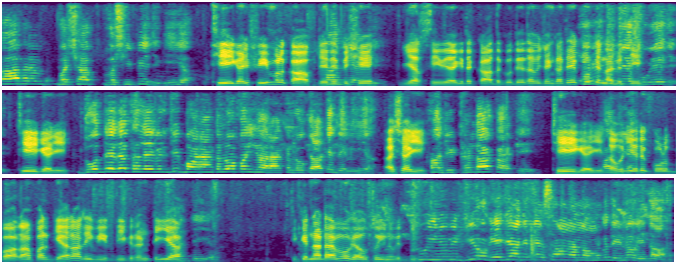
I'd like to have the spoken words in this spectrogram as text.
ਆ ਫਿਰ ਵਸ਼ਾ ਵਸ਼ੀ ਭੇਜ ਗਈ ਆ। ਠੀਕ ਹੈ ਜੀ ਫੀਮੇਲ ਕਾਫ ਜਿਹਦੇ ਹਾਂਜੀ, ਪਿੱਛੇ। ਜਰਸੀ ਵੀ ਆ ਗਈ ਤੇ ਕੱਦ ਕੁੱਦ ਇਹਦਾ ਵੀ ਚੰਗਾ ਤੇ ਇਹ ਵੀ ਕਿੰਨਾ ਦੂਜੇ ਵਿੱਤੀ ਸੂਏ ਜੇ। ਠੀਕ ਹੈ ਜੀ। ਦੁੱਧ ਇਹਦੇ ਥੱਲੇ ਵੀਰ ਜੀ 12 ਕਿਲੋ ਆਪਾਂ 11 ਕਿਲੋ ਕਹਿ ਕੇ ਦੇਣੀ ਆ। ਅੱਛਾ ਜੀ। ਹਾਂਜੀ ਠੰਡਾ ਕਰਕੇ। ਠੀਕ ਹੈ ਜੀ। ਲਓ ਹਾਂਜੀ, ਜੀ ਇਹਦੇ ਕੋਲ 12 ਪਰ 11 ਦੀ ਵੀਰ ਦੀ ਗਰੰਟੀ ਆ। ਗਾਰੰਟੀ ਆ। ਤੇ ਕਿੰਨਾ ਟਾਈਮ ਹੋ ਗਿਆ ਉਸ ਸੂਈ ਨੂੰ ਵੀਰ ਦੀ ਸੂਈ ਨੂੰ ਵੀਰ ਜੀ ਹੋ ਗਏ ਜੇ ਅੱਜ ਮੇਰੇ ਹਿਸਾਬ ਨਾਲ 9 ਦਿਨ ਹੋਏ 10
